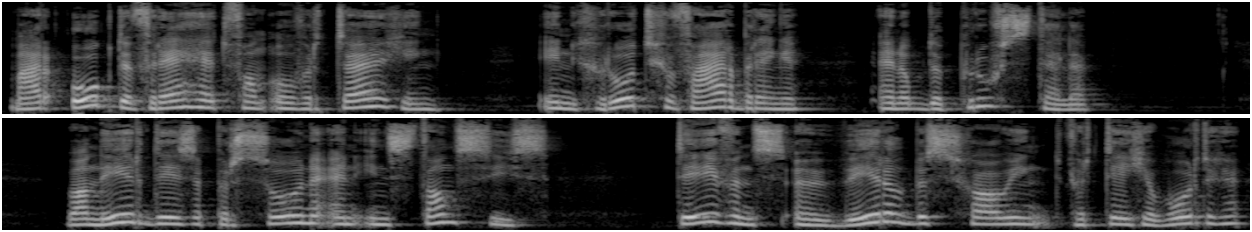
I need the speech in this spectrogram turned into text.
maar ook de vrijheid van overtuiging in groot gevaar brengen en op de proef stellen. Wanneer deze personen en instanties tevens een wereldbeschouwing vertegenwoordigen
